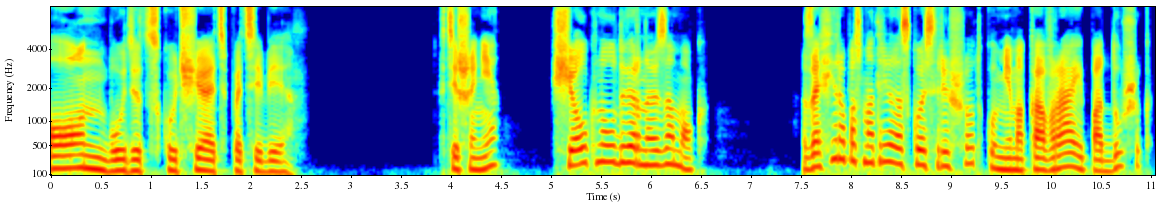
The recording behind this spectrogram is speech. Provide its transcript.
«Он будет скучать по тебе». В тишине щелкнул дверной замок. Зафира посмотрела сквозь решетку мимо ковра и подушек,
